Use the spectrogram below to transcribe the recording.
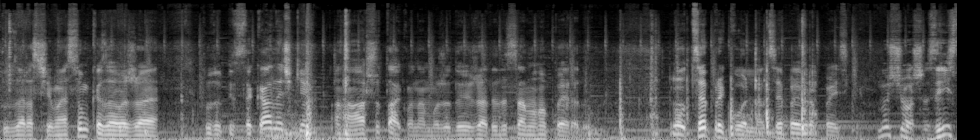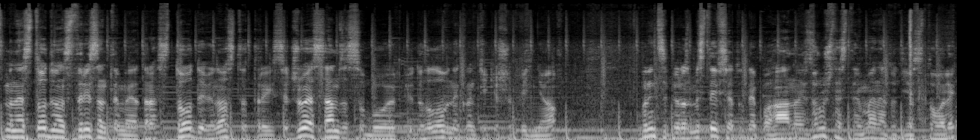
Тут зараз ще моя сумка заважає. Тут підстаканечки. Ага, аж отак вона може доїжджати до самого переду. Ну, це прикольно, це по-європейськи. Ну що ж, зріст мене 193 см, 193 Сиджу я сам за собою. Підголовник он тільки що підняв. В принципі, розмістився тут непогано. І зручності в мене тут є столик.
